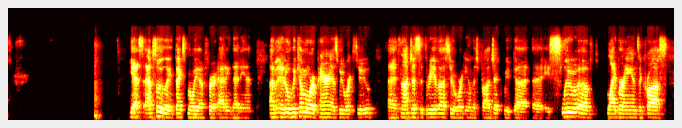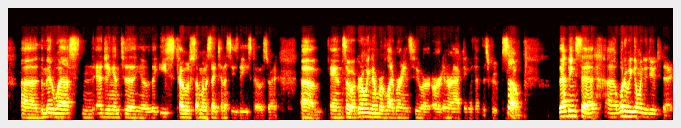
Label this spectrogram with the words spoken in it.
Yes, absolutely. Thanks, Malia, for adding that in. Um, it'll become more apparent as we work through. Uh, it's not just the three of us who are working on this project. We've got a, a slew of librarians across uh, the Midwest and edging into you know the East Coast. I'm going to say Tennessee's the East Coast, right? Um, and so a growing number of librarians who are, are interacting within this group. So that being said, uh, what are we going to do today?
